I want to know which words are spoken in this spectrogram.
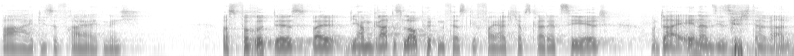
Wahrheit, diese Freiheit nicht. Was verrückt ist, weil die haben gerade das Laubhüttenfest gefeiert, ich habe es gerade erzählt, und da erinnern sie sich daran,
